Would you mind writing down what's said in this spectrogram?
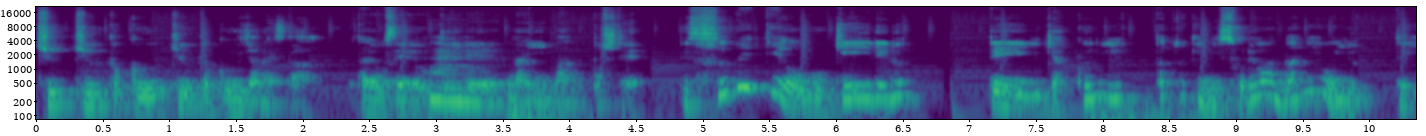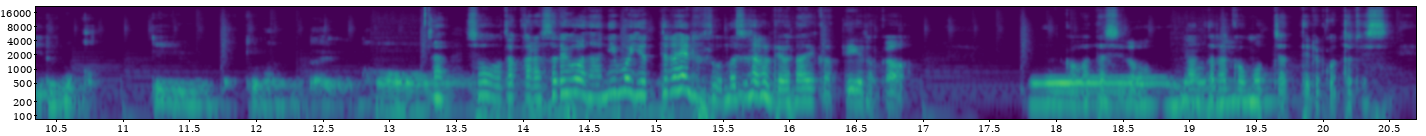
究極、究極じゃないですか。多様性を受け入れないマンとして。す、べ、てを受け入れるって逆に言った時にそれは何を言っているのかっていうことなんだよな。あ、そう。だからそれは何も言ってないのと同じなのではないかっていうのが、なんか私のなんとなく思っちゃってることですね。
